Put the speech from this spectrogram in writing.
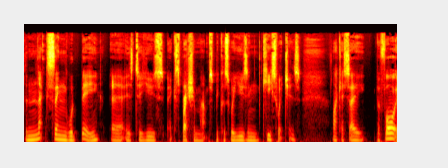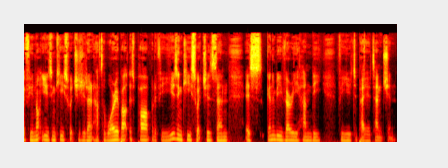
the next thing would be uh, is to use expression maps because we're using key switches. Like I say, before. If you're not using key switches, you don't have to worry about this part. But if you're using key switches, then it's going to be very handy for you to pay attention.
